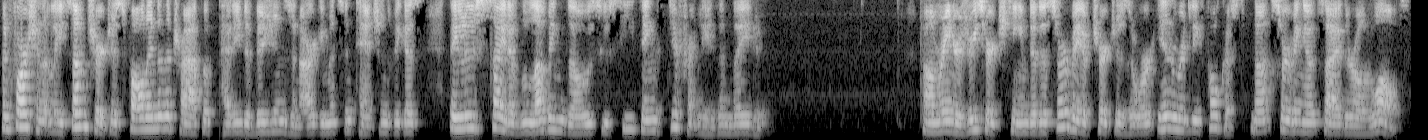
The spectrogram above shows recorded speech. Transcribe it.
Unfortunately, some churches fall into the trap of petty divisions and arguments and tensions because they lose sight of loving those who see things differently than they do. Tom Rainer's research team did a survey of churches that were inwardly focused, not serving outside their own walls.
